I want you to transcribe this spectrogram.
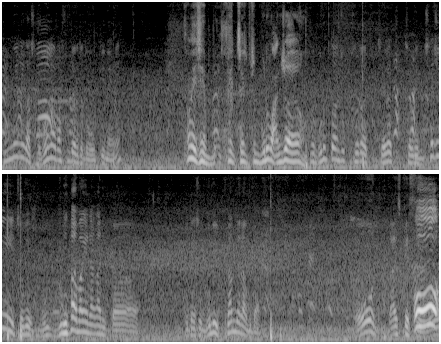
흥민이가 저번에 봤을 때보다 못 뛰네. 성이 지금 무- 저, 저, 지금 무릎 안 좋아요. 무릎도 안 좋고 제가 제가 저기 체중이 저기 무- 무리하망이 나가니까 내가 저 무릎이 부담되나 보다. 오 나이스 패스. 오!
